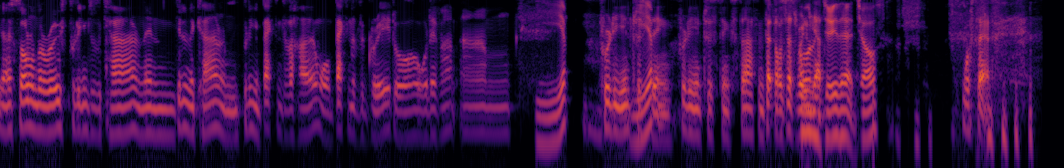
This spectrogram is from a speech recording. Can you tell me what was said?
you know solar on the roof, putting it into the car, and then getting the car and putting it back into the home or back into the grid or whatever. Um, yep. Pretty interesting. Yep. Pretty interesting stuff. In fact, I was just reading. I want to do that, Giles. What's that?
